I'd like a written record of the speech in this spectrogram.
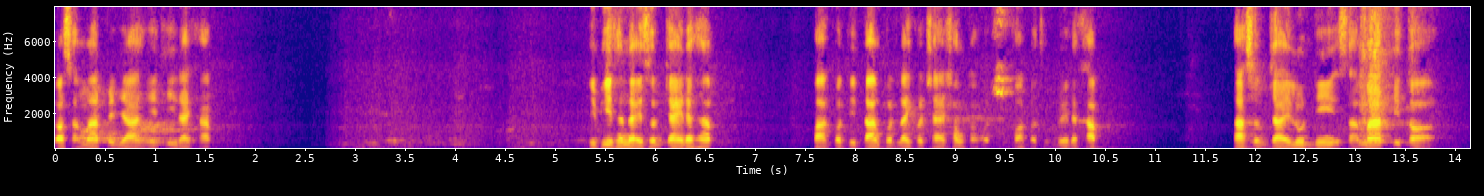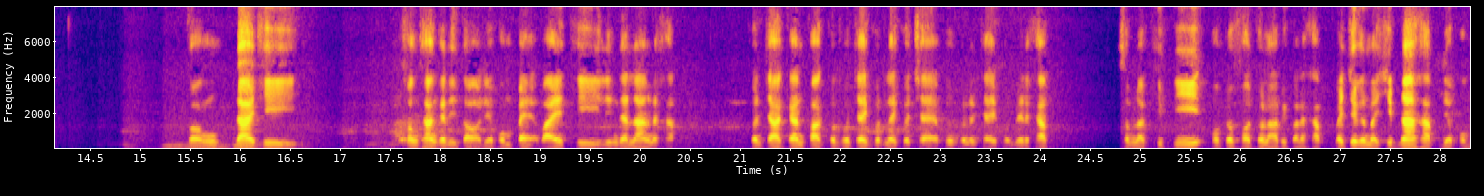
ก็สามารถเป็นยาง AT ได้ครับพี่ๆท่านไหนสนใจนะครับ ฝากกดติดตามกดไลค์กดแชร์ช่องต่อฟอร์ดประทุมด้วยนะครับ ถ้าสนใจรุ่นนี้สามารถติดต่อของได้ที่ช่องทางการติดต่อ เดี๋ยวผมแปะไว้ที่ลิงก์ด้านล่างนะครับก่อนจากการฝากกดหัวใจกดไลค์กดแชร์เพื่อกำลังใจให้ผมด้วยนะครับสำหรับคลิปนี้ผมต้องขอตัวลาไปก่อนนะครับ ไว้เจอกันใหม่คลิปหน้าครับ เดี๋ยวผม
